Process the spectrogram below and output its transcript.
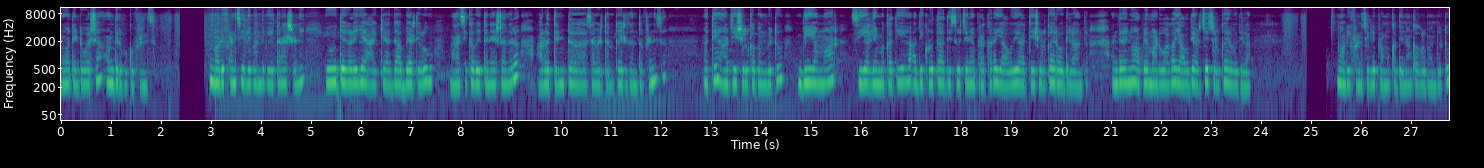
ಮೂವತ್ತೆಂಟು ವರ್ಷ ಹೊಂದಿರಬೇಕು ಫ್ರೆಂಡ್ಸ್ ನೋಡಿ ಫ್ರೆಂಡ್ಸ್ ಇಲ್ಲಿ ಬಂದು ವೇತನ ಶ್ರೇಣಿ, ಈ ಹುದ್ದೆಗಳಿಗೆ ಆಯ್ಕೆಯಾದ ಅಭ್ಯರ್ಥಿಗಳು ಮಾಸಿಕ ವೇತನ ಎಷ್ಟು ಅಂದ್ರೆ ಅರವತ್ತೆಂಟು ಸಾವಿರ ತನಕ ಇರುತ್ತಂತ ಫ್ರೆಂಡ್ಸ್ ಮತ್ತು ಅರ್ಜಿ ಶುಲ್ಕ ಬಂದುಬಿಟ್ಟು B M R C L ನೇಮಕಾತಿ ಅಧಿಕೃತ ಅಧಿಸೂಚನೆಯ ಪ್ರಕಾರ ಯಾವುದೇ ಅರ್ಜಿ ಶುಲ್ಕ ಇರೋದಿಲ್ಲ ಅಂತ. ಅಂದರೆ ನೀವು ಅಪ್ಲೈ ಮಾಡುವಾಗ ಯಾವುದೇ ಅರ್ಜಿ ಶುಲ್ಕ ಇರೋದಿಲ್ಲ. ನೋಡಿ ಫ್ರೆಂಡ್ಸ್ ಇಲ್ಲಿ ಪ್ರಮುಖ ದಿನಾಂಕಗಳು ಬಂದುಬಿಟ್ಟು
